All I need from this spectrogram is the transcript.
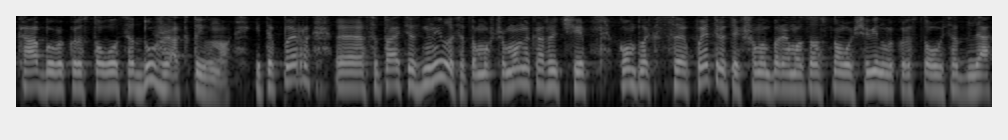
каби використовувалися дуже активно. І тепер е, ситуація змінилася, тому що, мовно кажучи, комплекс Петріот, якщо ми беремо за основу, що він використовувався для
